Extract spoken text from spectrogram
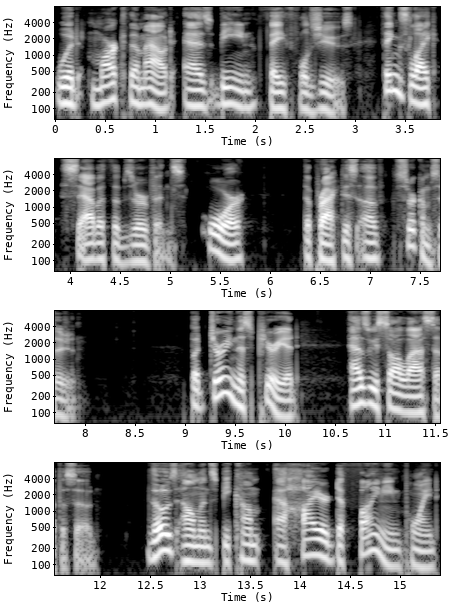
would mark them out as being faithful Jews. Things like Sabbath observance or the practice of circumcision. But during this period, as we saw last episode, those elements become a higher defining point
